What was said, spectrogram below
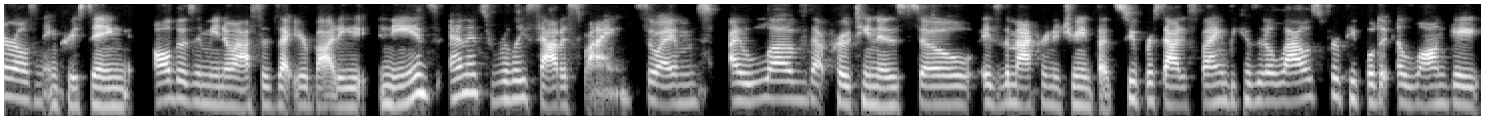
and increasing all those amino acids that your body needs, and it's really satisfying. So I'm I love that protein is so is the macronutrient that's super satisfying because it allows for people to elongate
